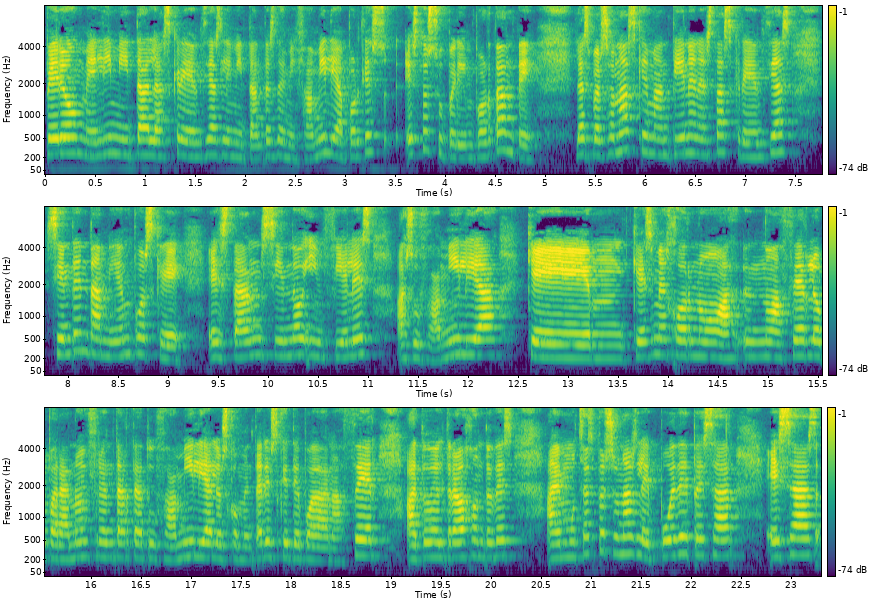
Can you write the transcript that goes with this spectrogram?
pero me limita las creencias limitantes de mi familia, porque esto es súper importante. Las personas que mantienen estas creencias sienten también pues que están siendo infieles a su familia, que, mm, que es mejor no, no hacerlo para no enfrentarte a tu familia, los comentarios que te puedan hacer, a todo el trabajo. Entonces, a muchas personas le puede pesar esas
